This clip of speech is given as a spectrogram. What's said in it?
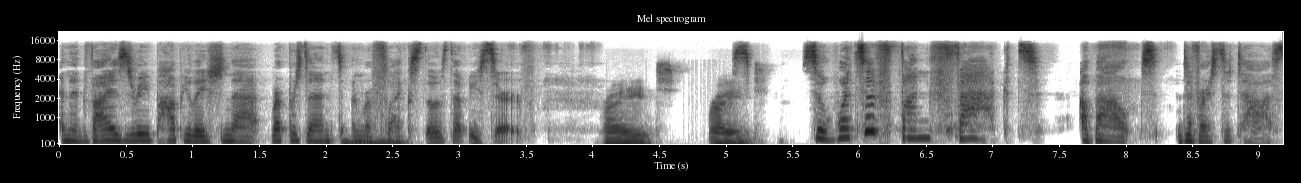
an advisory population that represents and mm-hmm. reflects those that we serve. Right, right. So, what's a fun fact about Diversitas?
